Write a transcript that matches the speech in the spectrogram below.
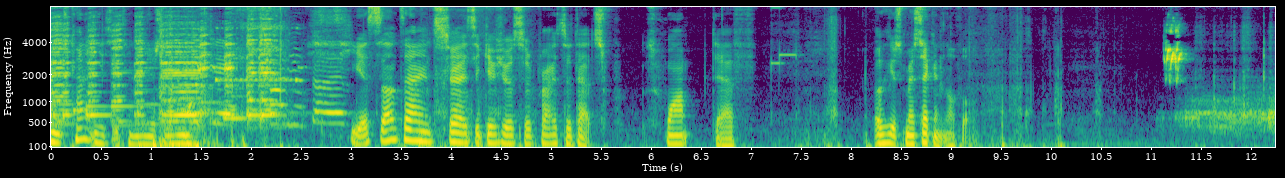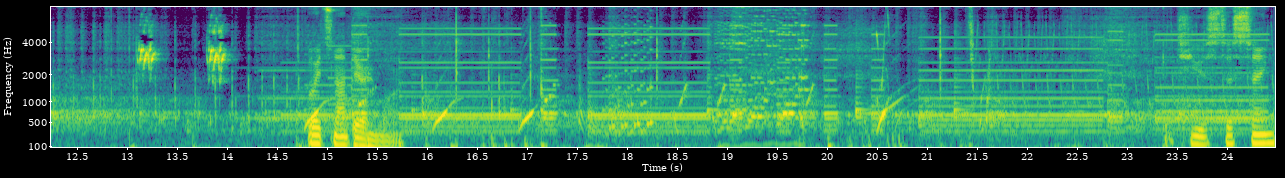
One's kind of easy to use. Yeah, sometimes tries to give you a surprise with that sw swamp death. Oh, here's my second level. Oh, it's not there anymore. Get to use this thing.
